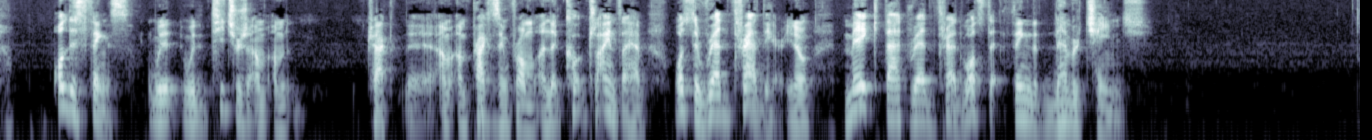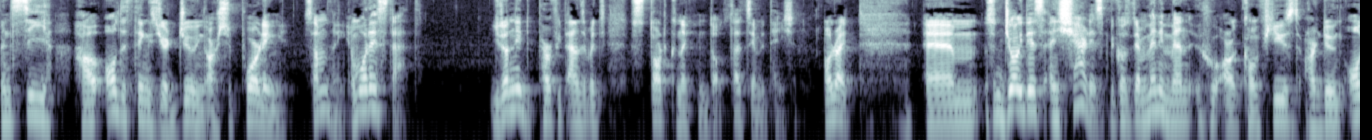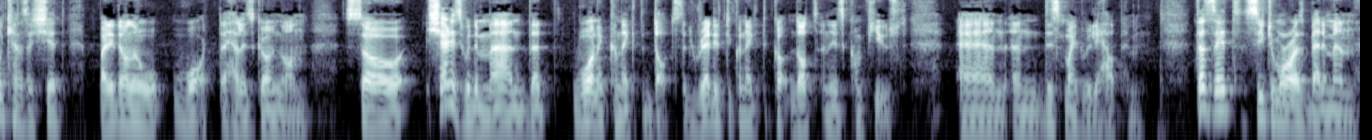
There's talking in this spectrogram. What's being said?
all these things, with, with the teachers I'm, I'm track uh, I'm, I'm, practicing from and the clients I have. What's the red thread here? You know, make that red thread. What's the thing that never change? And see how all the things you're doing are supporting something. And what is that? You don't need the perfect answer, but start connecting dots. That's the invitation. All right. Um, so enjoy this and share this because there are many men who are confused, are doing all kinds of shit, but they don't know what the hell is going on. So share this with a man that want to connect the dots, that ready to connect the dots and is confused, and and this might really help him. That's it. See you tomorrow as better men.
